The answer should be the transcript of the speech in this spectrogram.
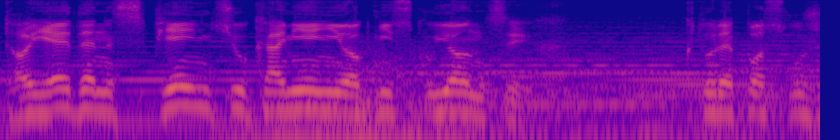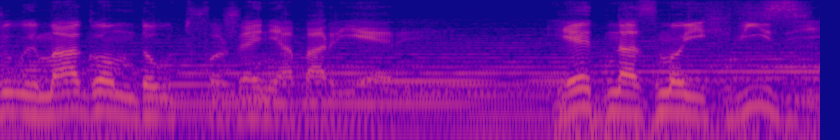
To jeden z pięciu kamieni ogniskujących, które posłużyły magom do utworzenia bariery. Jedna z moich wizji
